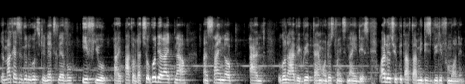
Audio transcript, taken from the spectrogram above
your market is going to go to the next level if you are part of that. So go there right now and sign up and we're going to have a great time on those 29 days. Why don't you repeat after me this beautiful morning?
